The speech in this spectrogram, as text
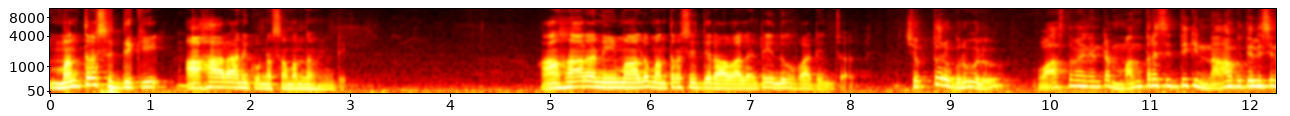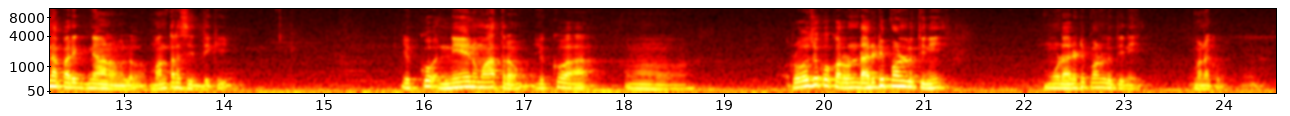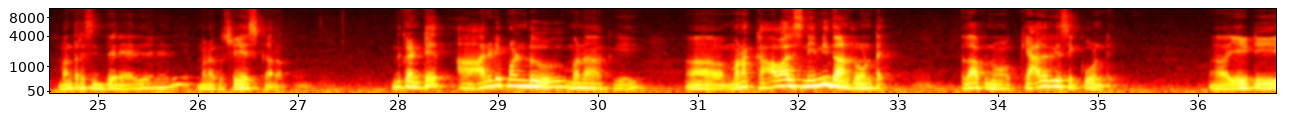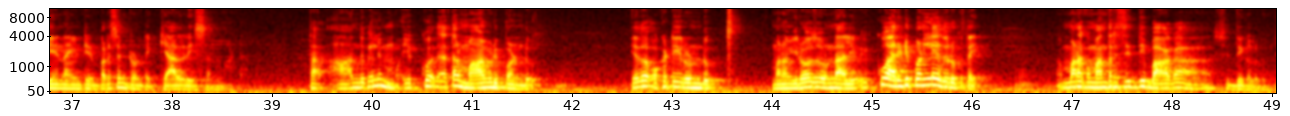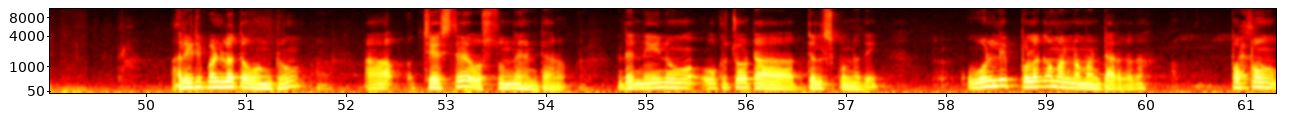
మంత్రసిద్ధికి ఆహారానికి ఉన్న సంబంధం ఏంటి? ఆహార నియమాలు మంత్రసిద్ధి రావాలంటే ఎందుకు పాటించాలి? చెప్తారు గురువులు వాస్తవం ఏంటంటే మంత్రసిద్ధికి నాకు తెలిసిన పరిజ్ఞానంలో మంత్రసిద్ధికి ఎక్కువ నేను మాత్రం ఎక్కువ రోజుకు ఒక రెండు అరటి పండ్లు తిని మూడు అరటి పండ్లు తిని మనకు మంత్రసిద్ధి అనేది అనేది మనకు శ్రేయస్కరం. ఎందుకంటే ఆ అరటి పండు మనకి మనకు కావాల్సినన్ని దాంట్లో ఉంటాయి. దాదాపు క్యాలరీస్ ఎక్కువ ఉంటాయి. ఎయిటీ నైన్టీన్ పర్సెంట్ ఉంటాయి క్యాలరీస్ అనమాట అందుకని ఎక్కువ తర్వాత మామిడి పండు. ఏదో ఒకటి రెండు. మనం ఈరోజు ఉండాలి. ఎక్కువ అరటి పండ్లే దొరుకుతాయి. మనకు మంత్రసిద్ధి బాగా సిద్ధి కలుగుతుంది అరటి పండ్లతో ఉంటూ చేస్తే వస్తుంది అంటారు. అంటే నేను ఒక చోట తెలుసుకున్నది. ఓన్లీ పులగమన్నం అంటారు కదా? పప్పు.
